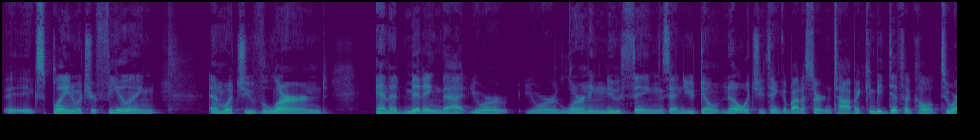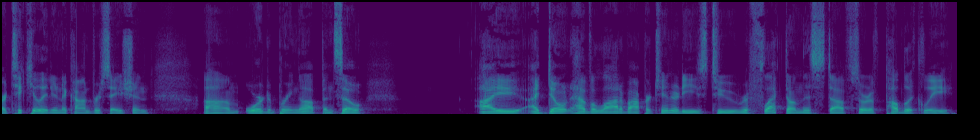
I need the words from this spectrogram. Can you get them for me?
explain what you're feeling and what you've learned and admitting that you're you're learning new things and you don't know what you think about a certain topic can be difficult to articulate in a conversation um, or to bring up. And so I I don't have a lot of opportunities to reflect on this stuff sort of publicly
